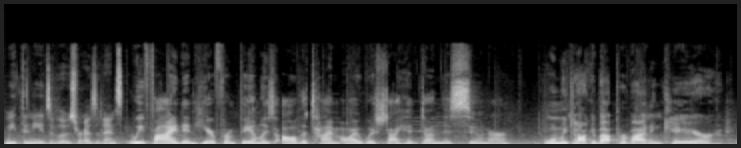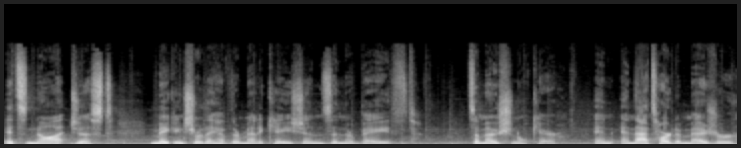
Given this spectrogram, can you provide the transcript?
meet the needs of those residents. We find and hear from families all the time, oh, I wished I had done this sooner. When we talk about providing care, it's not just making sure they have their medications and they're bathed. It's emotional care. And, and that's hard to measure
